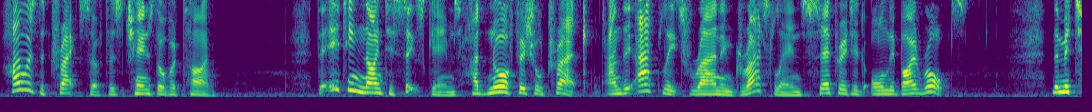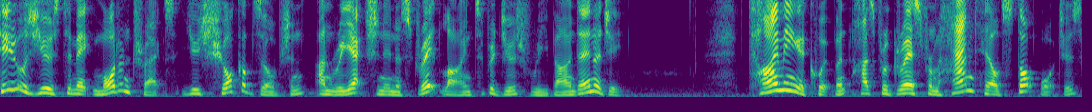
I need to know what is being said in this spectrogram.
How has the track surface changed over time? The 1896 games had no official track and the athletes ran in grass lanes separated only by ropes. The materials used to make modern tracks use shock absorption and reaction in a straight line to produce rebound energy. Timing equipment has progressed from handheld stopwatches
